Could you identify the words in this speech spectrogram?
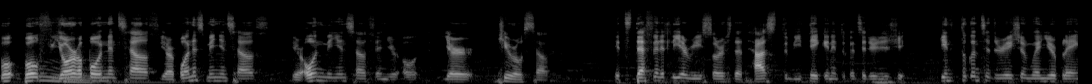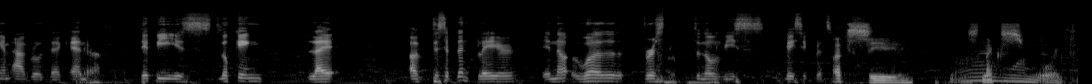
bo- both your Hmm. opponent's health, your opponent's minion's health, your own minion's health, and your own, your hero's health. It's definitely a resource that has to be taken into consideration into consideration when you're playing an aggro deck. And Yeah. Dippy is looking like a disciplined player, in a, well versed to know these basic principles. Let's see. This I next wonder. fourth,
